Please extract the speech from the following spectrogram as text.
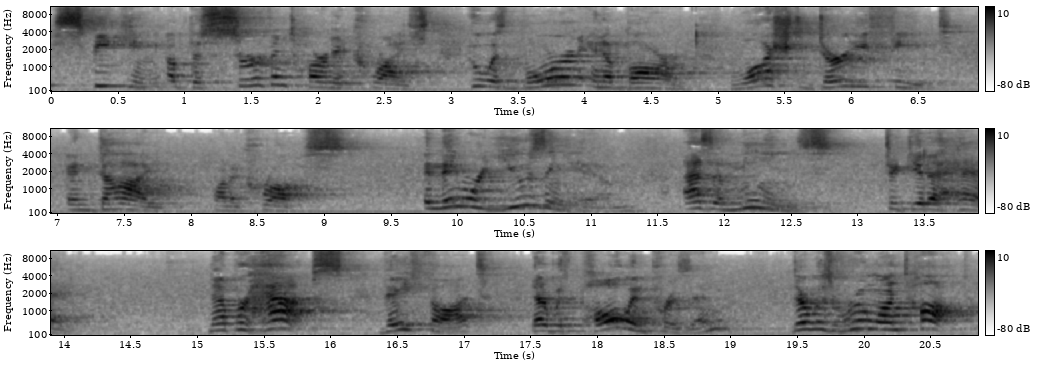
speaking of the servant hearted Christ who was born in a barn, washed dirty feet, and died on a cross. And they were using him as a means to get ahead. Now, perhaps they thought that with Paul in prison, there was room on top,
